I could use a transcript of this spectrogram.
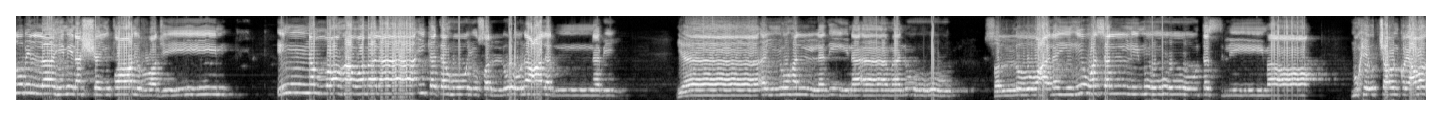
أعوذ بالله من الشيطان الرجيم إن الله وملائكته يصلون على النبي يا أيها الذين آمنوا صلوا عليه وسلموا تسليما মুখে উচ্চারণ করে আওয়াজ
